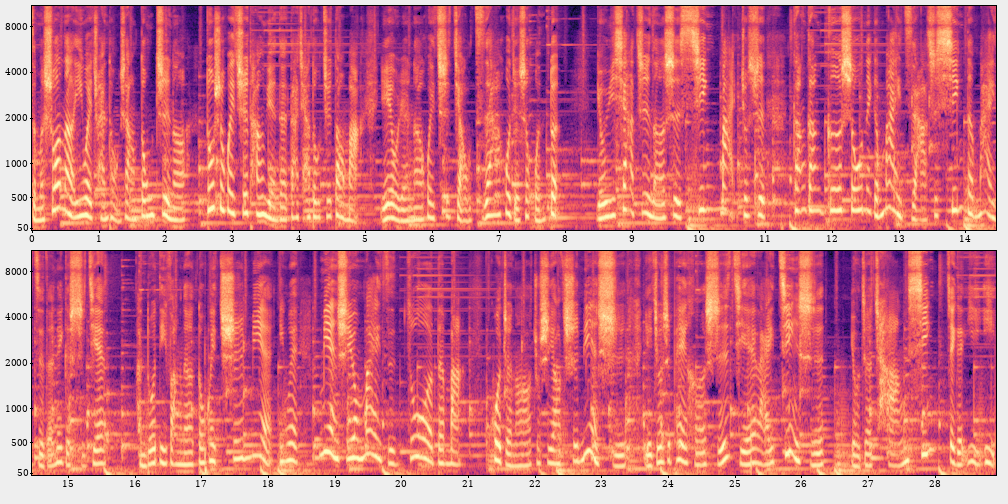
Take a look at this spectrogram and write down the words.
怎么说呢？因为传统上冬至呢都是会吃汤圆的，大家都知道嘛。也有人呢会吃饺子啊，或者是馄饨。由于夏至呢是新麦，就是刚刚割收那个麦子啊，是新的麦子的那个时间，很多地方呢都会吃面，因为面是用麦子做的嘛。或者呢，就是要吃面食，也就是配合时节来进食，有着尝新这个意义。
